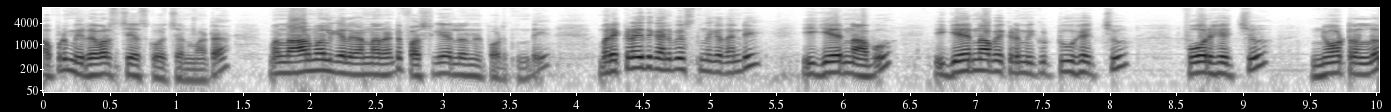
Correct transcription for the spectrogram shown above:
అప్పుడు మీరు రివర్స్ చేసుకోవచ్చు అనమాట మళ్ళీ నార్మల్గా ఇలాగ అన్నారంటే ఫస్ట్ గేర్లోనే పడుతుంది. మరి ఎక్కడైతే కనిపిస్తుంది కదండి ఈ గేర్ నాబు ఈ గేర్ నాబ్ ఇక్కడ మీకు two H four H neutral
